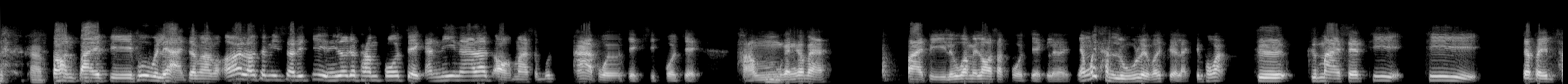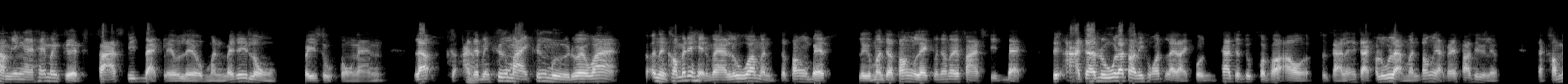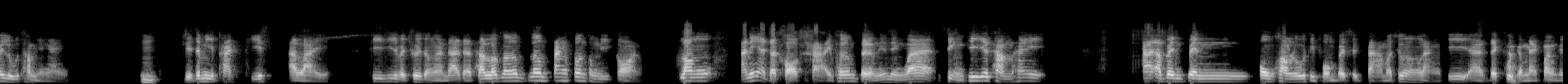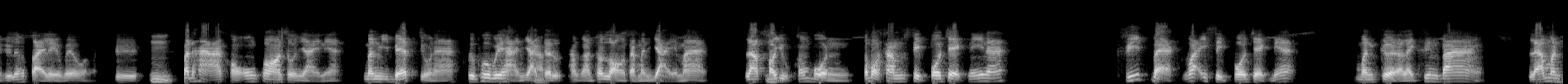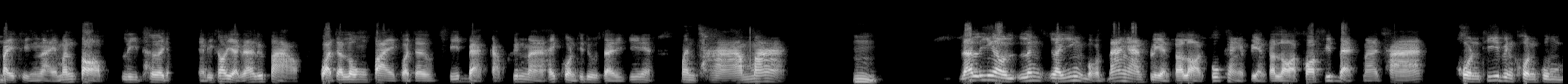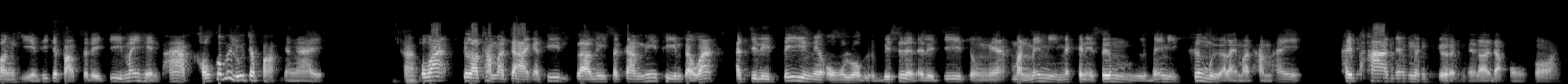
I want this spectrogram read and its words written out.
ตอนปลายปีผู้บริหารจะมาบอกเออเราจะมี strategy นี้เราจะทำ project อันนี้นะแล้วออกมาสมมติห้า project สิบ project ทำกันเข้าไปปลายปีรู้ว่าไม่รอดสัก project เลย ยังไม่ทันรู้เลยว่าเกิดอะไรขึ้นเพราะว่าคือคือ mindset ที่ที่ จะไปทำยังไงให้มันเกิด fast feedback เร็วๆ มันไม่ได้ลงไปสู่ตรงนั้น แล้วอาจจะเป็นเครื่องไม้เครื่องมือด้วยว่าหนึ่งเขาไม่ได้เห็น value ว่ามันจะต้อง best หรือมันจะต้องเล็กมันจะไม่ fast feedback หรืออาจจะรู้แล้วตอนนี้ผมว่าหลายๆ คนถ้าจะทุกคนพอเอาศึกษาเรื่องจากเขารู้แหละมันต้องอยากได้ fast feedback เร็วแต่เขาไม่รู้ทํำยังไงหรือจะมี practice อะไร ที่ที่จะไปช่วยตรงนั้นได้ แต่ถ้าเราเริ่มเริ่มตั้งต้นตรงนี้ก่อน ลองอันนี้อาจจะขอขายเพิ่มเติมนิดนึงว่าสิ่งที่จะทำให้ อ่าเป็นเป็นองค์ความรู้ที่ผมไปศึกษามาช่วงหลังๆที่อ่าได้คุยกับแม็กบ้างก็คือเรื่องไซเลเวลคือปัญหาขององค์กรส่วนใหญ่เนี่ยมันมี bet อยู่นะ คือผู้บริหารอยากจะทำการทดลองแต่มันใหญ่มาก แล้วเขาอยู่ข้างบนเขาบอกทำสิบ project นี้นะ feedback ว่าไอ้สิบ project เนี้ยมันเกิดอะไรขึ้นบ้าง แล้วมันไปถึงไหนมันตอบ return อย่างที่เขาอยากได้หรือเปล่า กว่าจะลงไปกว่าจะ feedback กลับขึ้นมาให้คนที่ดู strategy เนี่ย มันช้ามาก อืม แล้วยิ่งเราเรื่องเรายิ่งบอกหน้างานเปลี่ยนตลอดคู่แข่งเปลี่ยนตลอดพอ feedback มาช้า คนที่เป็นคนกลุ่มบางเหียนที่จะปรับ strategy ไม่เห็นภาพเขาก็ไม่รู้จะปรับยังไงครับเพราะว่าเราทำอาจารย์กันที่เรามีสกรรมที่ทีม แต่ว่า agility ในองค์รวมหรือ business agility ตรงเนี้ยมันไม่มี mechanism หรือไม่มีเครื่องมืออะไรมาทำให้ ให้ภาพเนี่ยมันเกิดในระดับองค์กร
